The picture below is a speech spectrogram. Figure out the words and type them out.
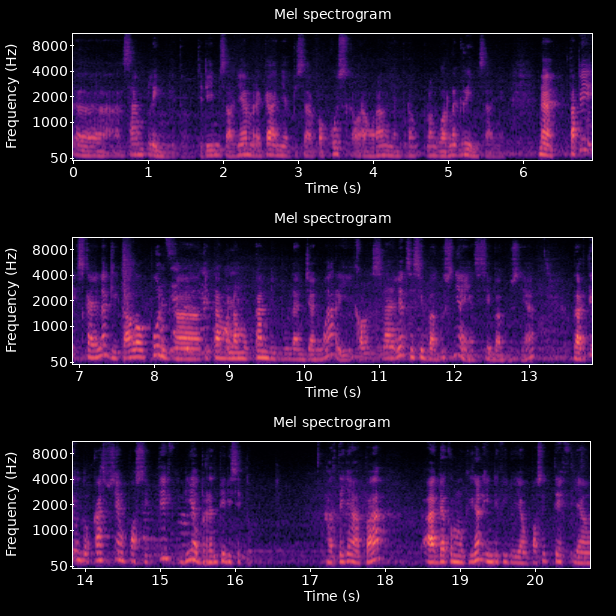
uh, sampling gitu. Jadi misalnya mereka hanya bisa fokus ke orang-orang yang pulang, pulang luar negeri misalnya Nah, tapi sekali lagi, kalaupun uh, kita menemukan di bulan Januari, kalau saya lihat sisi bagusnya ya, sisi bagusnya, berarti untuk kasus yang positif dia berhenti di situ. Artinya apa? Ada kemungkinan individu yang positif yang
